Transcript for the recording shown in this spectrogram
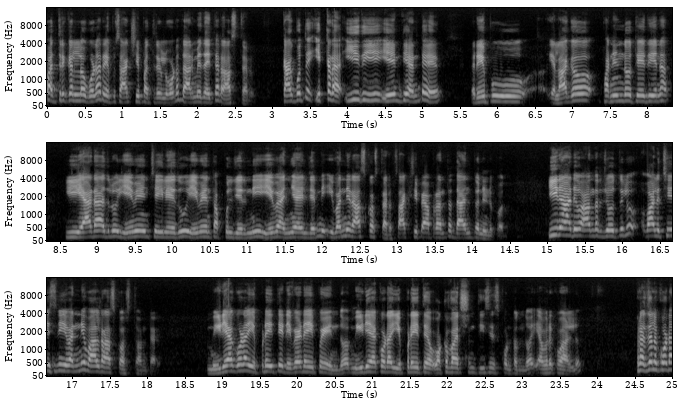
పత్రికల్లో కూడా రేపు సాక్షి పత్రికలు కూడా దాని మీద అయితే రాస్తారు. కాకపోతే ఇక్కడ ఇది ఏంటి అంటే రేపు ఎలాగో పన్నెండో తేదీన ఈ ఏడాదిలో ఏమేం చేయలేదు ఏమేం తప్పులు జరిగినాయి ఏవి అన్యాయాలు జరిగినాయి ఇవన్నీ రాసుకొస్తారు. సాక్షి పేపర్ అంతా దానితో నిండిపోద్ది. ఈనాడు ఆంధ్రజ్యోతులు వాళ్ళు చేసిన ఇవన్నీ వాళ్ళు రాసుకొస్తూ ఉంటారు. మీడియా కూడా ఎప్పుడైతే డివైడ్ అయిపోయిందో మీడియా కూడా ఎప్పుడైతే ఒక వర్షన్ తీసేసుకుంటుందో ఎవరికి వాళ్ళు ప్రజలు కూడా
